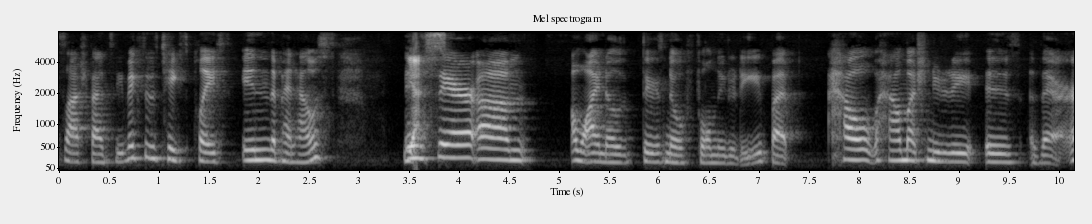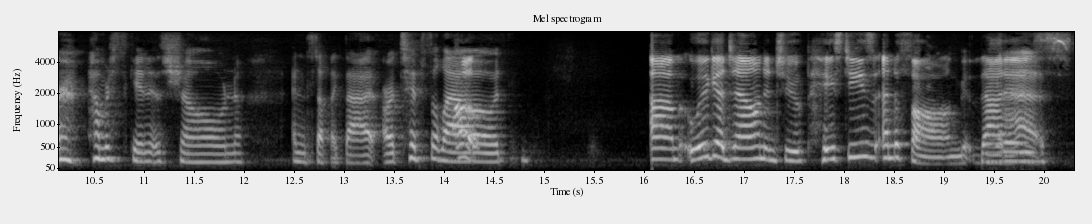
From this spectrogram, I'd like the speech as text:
slash Van City Vixens takes place in the penthouse. Yes. Is there? Um, oh, I know there's no full nudity, but how how much nudity is there? How much skin is shown, and stuff like that? Are tips allowed? Oh. Um, we get down into pasties and a thong. That yes. is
